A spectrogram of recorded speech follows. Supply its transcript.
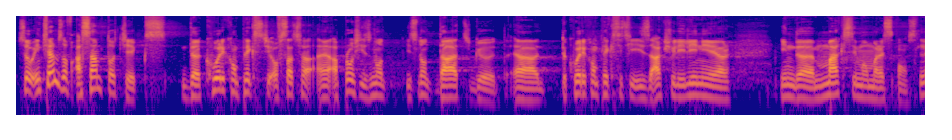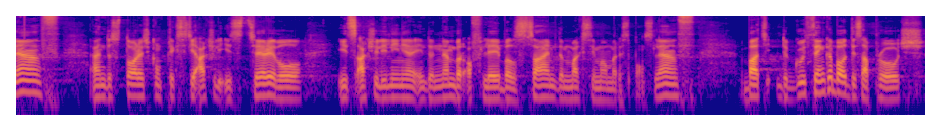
So in terms of asymptotics, the query complexity of such an approach is not, is not that good. Uh, the query complexity is actually linear in the maximum response length, and the storage complexity actually is terrible. It's actually linear in the number of labels times the maximum response length. But the good thing about this approach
